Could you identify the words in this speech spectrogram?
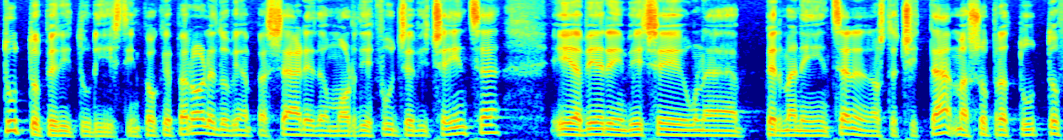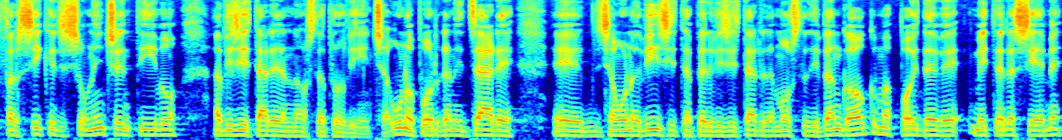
Tutto per i turisti, in poche parole dobbiamo passare da un mordi e fuggi a Vicenza e avere invece una permanenza nella nostra città, ma soprattutto far sì che ci sia un incentivo a visitare la nostra provincia. Uno può organizzare eh, diciamo una visita per visitare la mostra di Van Gogh, ma poi deve mettere assieme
